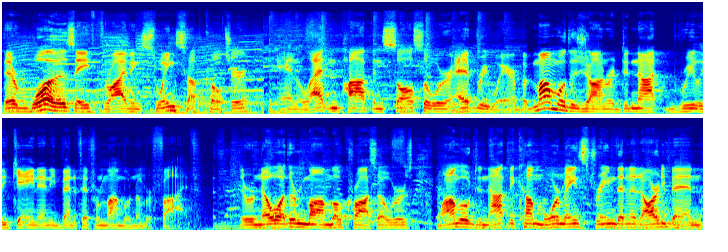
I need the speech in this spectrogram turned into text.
There was a thriving swing subculture, and Latin pop and salsa were everywhere, but mambo the genre did not really gain any benefit from Mambo number 5. There were no other mambo crossovers, mambo did not become more mainstream than it had already been.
